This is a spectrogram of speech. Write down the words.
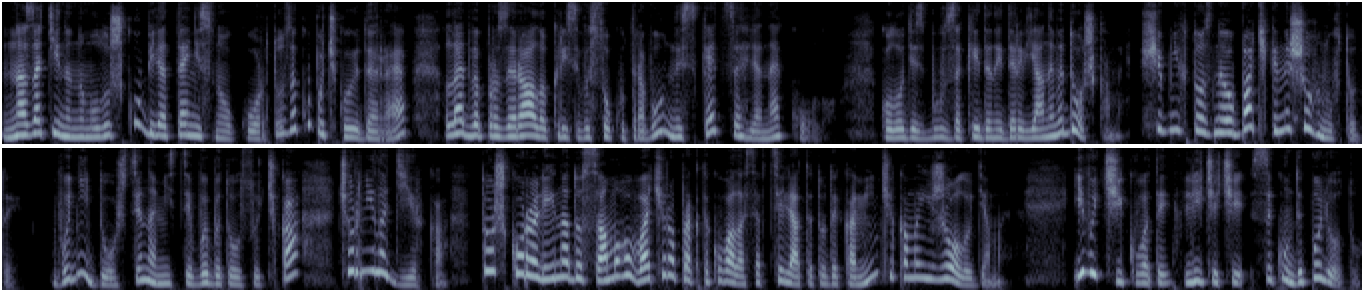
На затіненому лужку біля тенісного корту, за купочкою дерев, ледве прозирало крізь високу траву низьке цегляне коло. Колодязь був закиданий дерев'яними дошками, щоб ніхто з необачки не шогнув туди. В одній дошці на місці вибитого сучка чорніла дірка, тож короліна до самого вечора практикувалася вціляти туди камінчиками і жолудями і вичікувати, лічачи секунди польоту,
